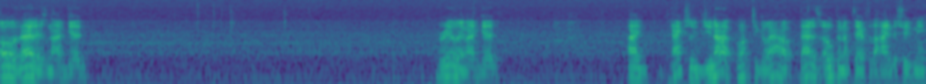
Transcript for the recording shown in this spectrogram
Oh, that is not good. Really not good. I actually do not want to go out. That is open up there for the hind to shoot me.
